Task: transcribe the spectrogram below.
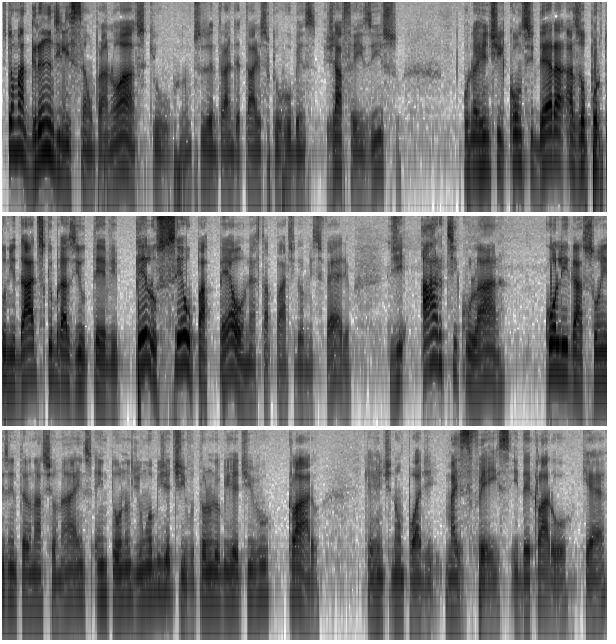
Isso é uma grande lição para nós, que o, não preciso entrar em detalhes, porque o Rubens já fez isso, quando a gente considera as oportunidades que o Brasil teve pelo seu papel nesta parte do hemisfério, de articular coligações internacionais em torno de um objetivo, em torno do objetivo claro, que a gente não pode, mas fez e declarou, que é,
